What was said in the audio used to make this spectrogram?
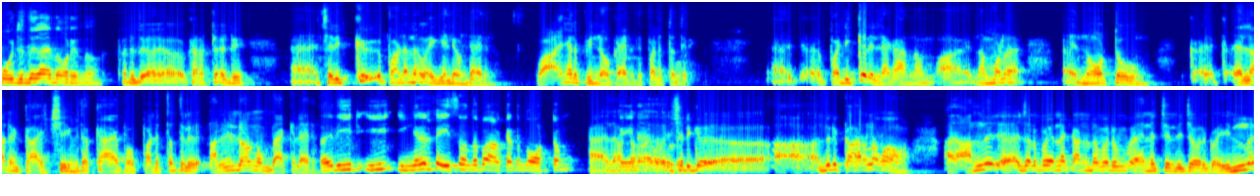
പൊരുതുക എന്ന് പറയുന്നത്. പൊരുതുക കറക്റ്റായിട്ട് ശരിക്ക് പഠന വൈകല്യം ഉണ്ടായിരുന്നു. ഭയങ്കര പിന്നോക്കായിരുന്നു പഠിത്തത്തിൽ. പഠിക്കലില്ല കാരണം നമ്മൾ നമ്മളെ നോട്ടവും എല്ലാവരുടെയും കാഴ്ചയും ഇതൊക്കെ ആയപ്പോൾ പഠിത്തത്തിൽ നല്ലോണം ബാക്കിലായിരുന്നു അതായത് ഈ ഈ ഇങ്ങനെ ഒരു ഫേസ് വന്നപ്പോൾ ആൾക്കാരുടെ നോട്ടം ശരിക്ക് അതൊരു കാരണമാവും അന്ന് ചിലപ്പോൾ എന്നെ കണ്ടവരും എന്നെ ചിന്തിച്ചവർക്കും ഇന്ന്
